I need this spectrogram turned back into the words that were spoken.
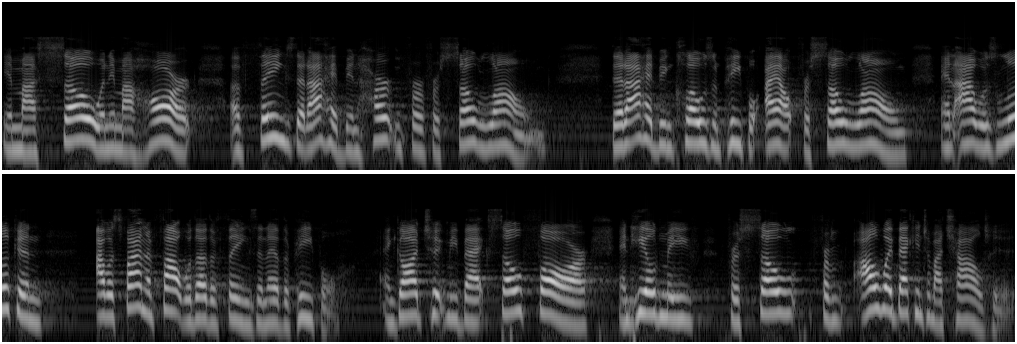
in my soul and in my heart of things that I had been hurting for for so long, that I had been closing people out for so long, and I was looking I was finding fault with other things and other people. And God took me back so far and healed me for so from all the way back into my childhood.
